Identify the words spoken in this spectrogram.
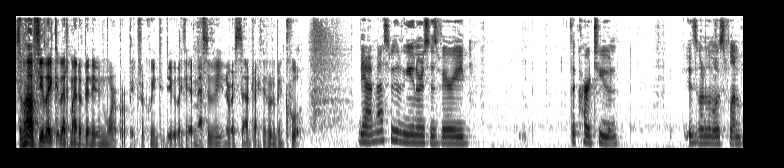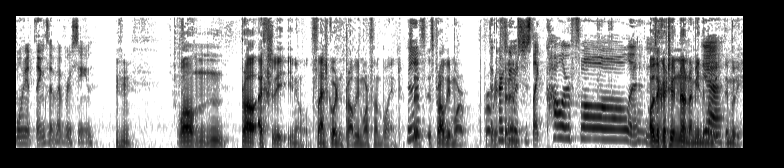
Somehow I feel like that might have been even more appropriate for Queen to do, like a Masters of the Universe soundtrack. That would have been cool. yeah, Masters of the Universe is very. The cartoon is one of the most flamboyant things I've ever seen. Well, mm, Pro- actually, you know, Flash Gordon probably more flamboyant, Really? so it's, it's probably more The appropriate for cartoon them. was just like colorful and Oh, the cartoon? No, no, I mean the Yeah. movie. The movie.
